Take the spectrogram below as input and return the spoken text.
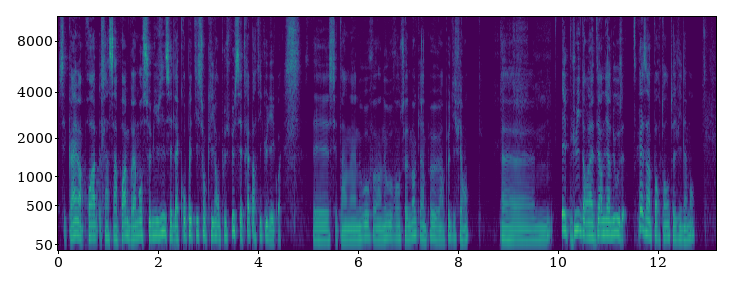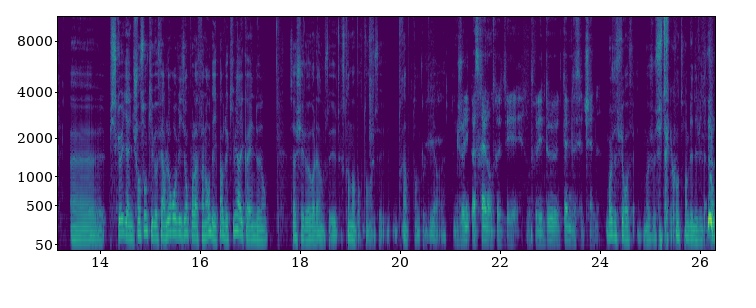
c'est quand même un programme, enfin, c'est un programme vraiment semi-vine, c'est de la compétition client plus plus, c'est très particulier, quoi. C'est, c'est un, un nouveau, un nouveau fonctionnement qui est un peu, un peu différent. Euh, et puis, dans la dernière news, très importante, évidemment, euh, puisqu'il y a une chanson qui veut faire l'Eurovision pour la Finlande et il parle de Kimi Raikkonen dedans. Sachez-le, voilà, c'est extrêmement important, c'est très important de vous le dire. Une jolie passerelle entre, tes- entre les deux thèmes de cette chaîne. Moi, je suis refait. Moi, je suis très content, bien évidemment,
